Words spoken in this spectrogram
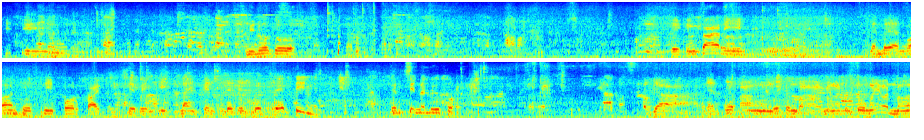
Sisig. Minudo. Chicken curry. Yan ba yan? 1, 2, 3, 4, 5, 6, 7, 8, 9, 10, 11, 12, 13. 13 na luto. Yeah, yan po ang lutong bahay. Mga luto ngayon, mga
